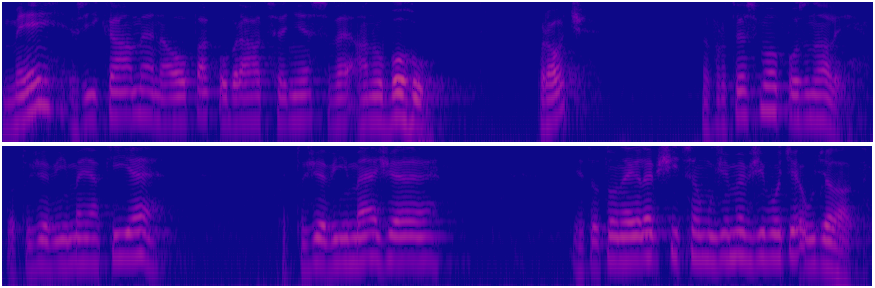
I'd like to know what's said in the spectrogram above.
my říkáme naopak obráceně své ano Bohu. Proč? No protože jsme ho poznali, protože víme, jaký je. Protože víme, že je to to nejlepší, co můžeme v životě udělat.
